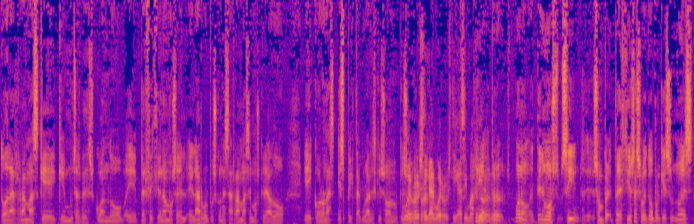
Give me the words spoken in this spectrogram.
todas las ramas que, que muchas veces cuando eh, perfeccionamos el, el, árbol, pues con esas ramas hemos creado eh, coronas espectaculares que son... Que muy son rústicas, naturales. muy rústicas, imagino, no, ¿no? Pero, bueno, tenemos, sí, son pre preciosas sobre todo porque no es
